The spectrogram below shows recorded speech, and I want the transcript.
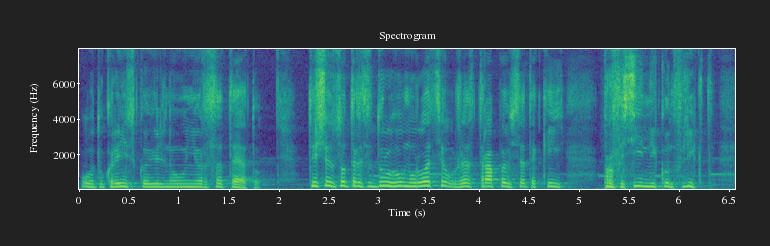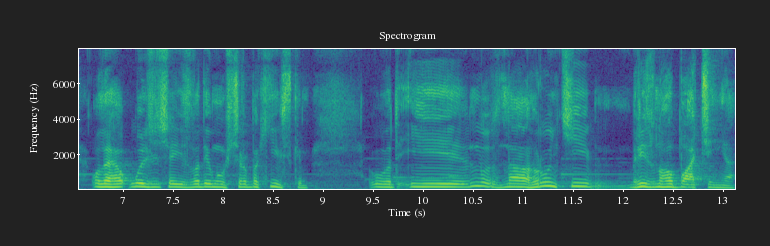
от Українського вільного університету. В 1932 році вже трапився такий професійний конфлікт Олега Ольжича із Вадимом Щербаківським. От, і ну, на ґрунті різного бачення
